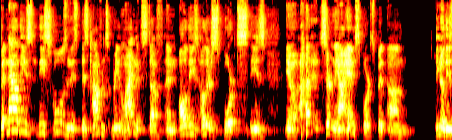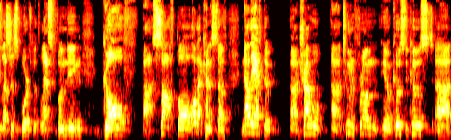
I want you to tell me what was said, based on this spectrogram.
But now these these schools and this, this conference realignment stuff and all these other sports, these you know, certainly IM sports, but um, you know, these lesser sports with less funding, golf, uh, softball, all that kind of stuff. Now they have to uh, travel uh, to and from you know coast to coast. Uh,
